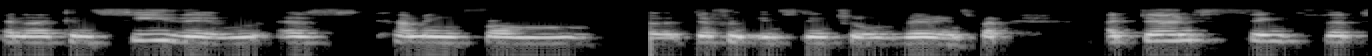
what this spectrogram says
and I can see them as coming from uh, different instinctual variants. But I don't think that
